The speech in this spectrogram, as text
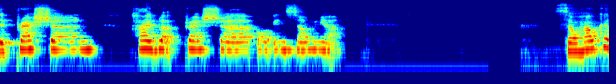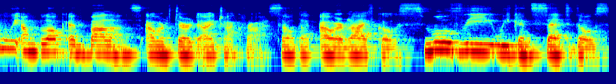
depression, high blood pressure, or insomnia. So, how can we unblock and balance our third eye chakra so that our life goes smoothly? We can set those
